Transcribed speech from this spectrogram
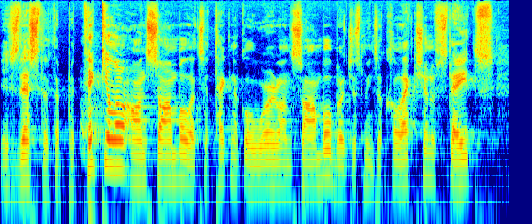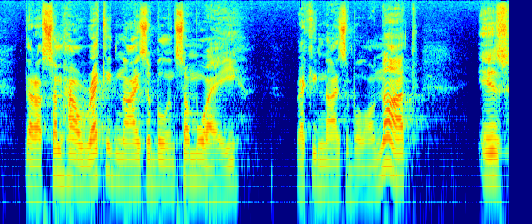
is this, that the particular ensemble, it's a technical word ensemble, but it just means a collection of states that are somehow recognizable in some way, recognizable or not, is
